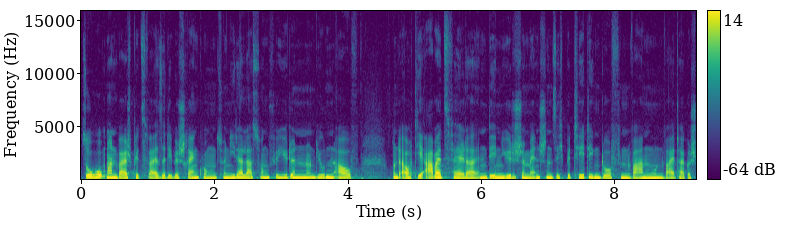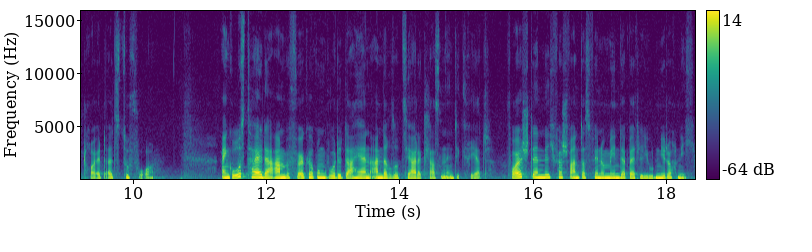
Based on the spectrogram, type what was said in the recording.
So hob man beispielsweise die Beschränkungen zur Niederlassung für Jüdinnen und Juden auf und auch die Arbeitsfelder, in denen jüdische Menschen sich betätigen durften, waren nun weiter gestreut als zuvor. Ein Großteil der armen Bevölkerung wurde daher in andere soziale Klassen integriert. Vollständig verschwand das Phänomen der Betteljuden jedoch nicht.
